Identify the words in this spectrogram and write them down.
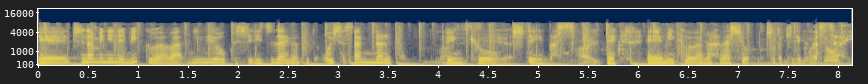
えーちなみにね、ミクワはニューヨーク市立大学でお医者さんになるために勉強をしています。はい。ねえーミクワの話をちょっと聞いてください。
